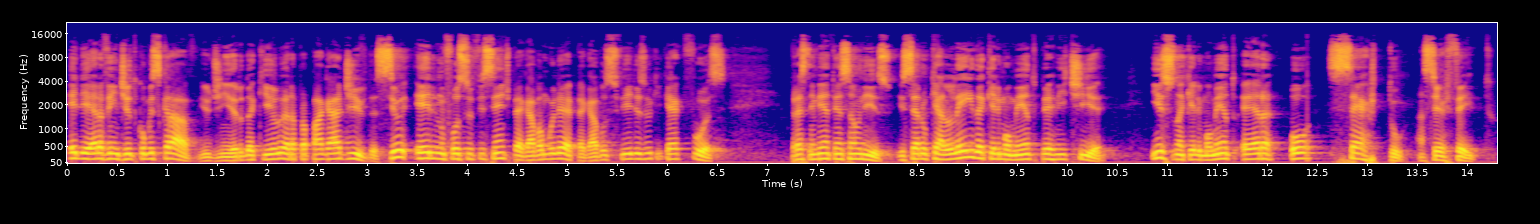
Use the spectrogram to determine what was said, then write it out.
ele era vendido como escravo, e o dinheiro daquilo era para pagar a dívida. Se ele não fosse suficiente, pegava a mulher, pegava os filhos, o que quer que fosse. Prestem bem atenção nisso. Isso era o que a lei daquele momento permitia. Isso, naquele momento, era o certo a ser feito.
